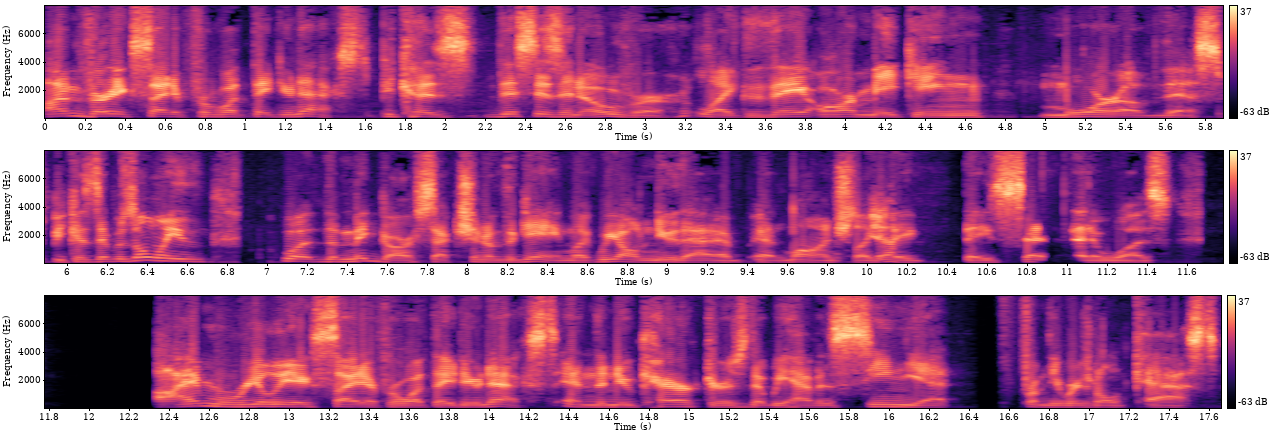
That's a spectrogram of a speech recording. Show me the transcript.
I'm very excited for what they do next because this isn't over. Like they are making more of this because it was only what the Midgar section of the game. Like we all knew that at, at launch. Like Yeah. they they said that it was. I'm really excited for what they do next and the new characters that we haven't seen yet from the original cast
